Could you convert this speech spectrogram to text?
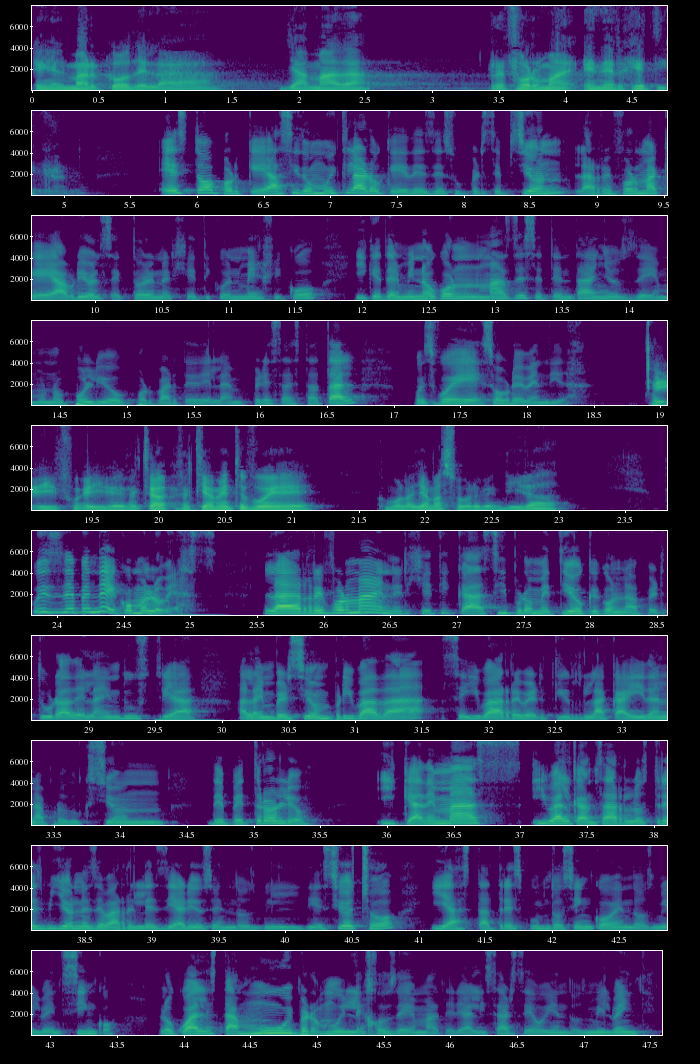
en el marco de la llamada reforma energética. Esto porque ha sido muy claro que desde su percepción, la reforma que abrió el sector energético en México y que terminó con más de 70 años de monopolio por parte de la empresa estatal, pues fue sobrevendida. Y, efectivamente fue, como la llama, sobrevendida. Pues depende de cómo lo veas. La reforma energética sí prometió que con la apertura de la industria a la inversión privada se iba a revertir la caída en la producción de petróleo y que además iba a alcanzar los 3 billones de barriles diarios en 2018 y hasta 3.5 en 2025, lo cual está muy, pero muy lejos de materializarse hoy en 2020.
